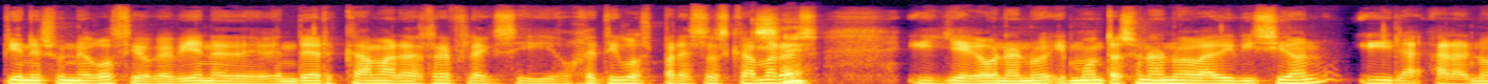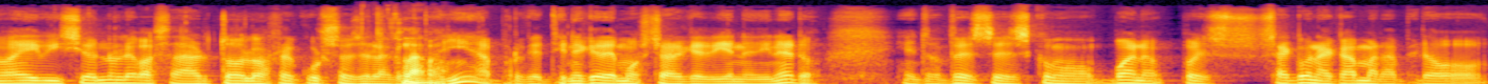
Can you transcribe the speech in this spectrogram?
tienes un negocio que viene de vender cámaras reflex y objetivos para esas cámaras y llega una y montas una nueva división y a la nueva división no le vas a dar todos los recursos de la compañía porque tiene que demostrar que tiene dinero. Entonces es como, bueno, pues saca una cámara, pero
